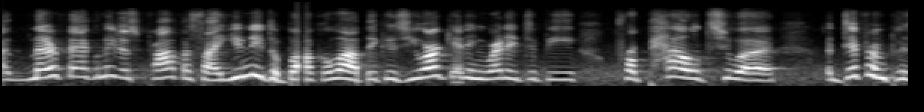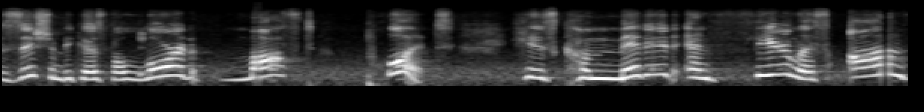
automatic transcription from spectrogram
uh, matter of fact, let me just prophesy, you need to buckle up because you are getting ready to be propelled to a, a different position because the Lord must put his committed and fearless, on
